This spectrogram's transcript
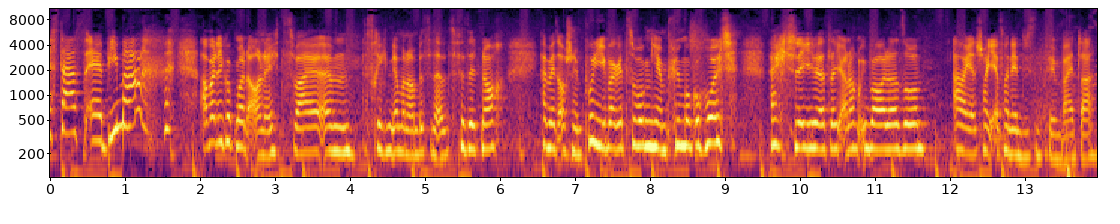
ist das äh, Beamer? aber die gucken heute auch nichts, weil ähm, es regnet immer noch ein bisschen, also es fisselt noch. Ich habe mir jetzt auch schon den Pulli übergezogen, hier im Plümo geholt. Vielleicht lege ich das gleich auch noch über oder so. Aber jetzt schaue ich erstmal den süßen Film weiter.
